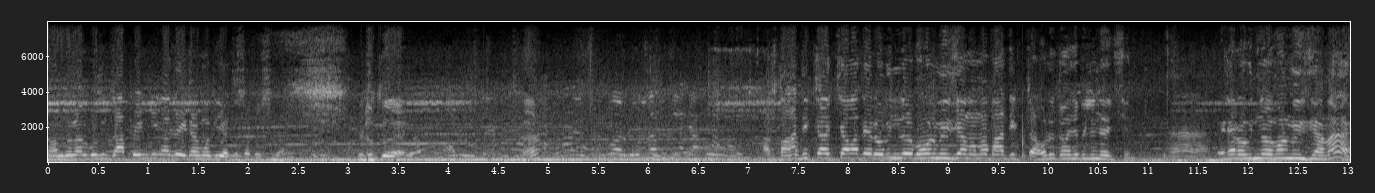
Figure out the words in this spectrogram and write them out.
নন্দলাল বসুর যা পেন্টিং আছে এটার মধ্যেই আছে সব বেশিরভাগ। ঢুকতে হ্যাঁ? আর বাঁ দিকটা হচ্ছে আমাদের রবীন্দ্র ভবন মিউজিয়াম আমার বাঁ দিকটা হলুদ রঙের বিল্ডিং দেখছেন। এটা রবীন্দ্র ভবন মিউজিয়াম হ্যাঁ?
